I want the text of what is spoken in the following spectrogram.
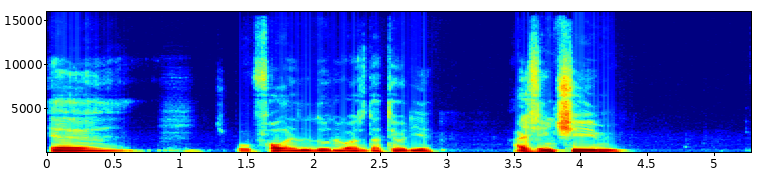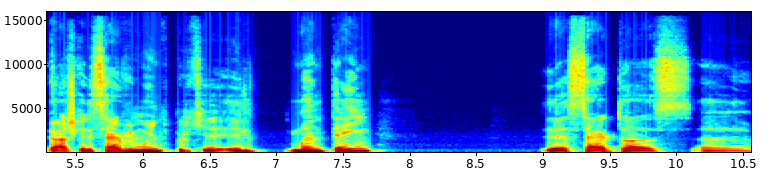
é, tipo, falando do negócio da teoria, a gente. Eu acho que ele serve muito porque ele mantém é, certas é,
